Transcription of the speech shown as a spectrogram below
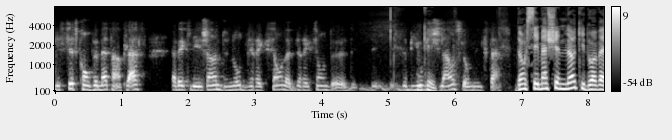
Mais c'est ce qu'on veut mettre en place avec les gens d'une autre direction, la direction de, de, biovigilance au ministère. Donc, ces machines-là qui doivent,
